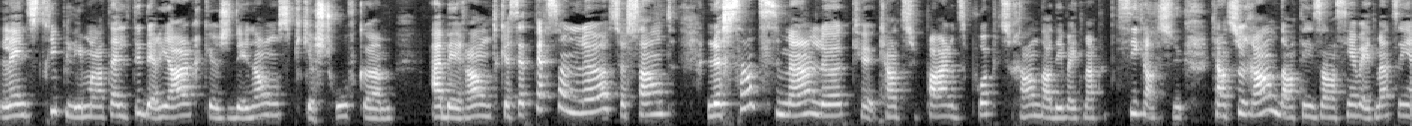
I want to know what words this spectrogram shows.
l'industrie puis les mentalités derrière que je dénonce puis que je trouve comme aberrante, que cette personne-là se sente le sentiment là, que quand tu perds du poids puis tu rentres dans des vêtements plus petits, quand tu, quand rentres dans tes anciens vêtements, tu sais,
